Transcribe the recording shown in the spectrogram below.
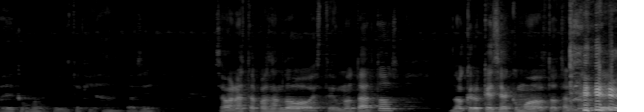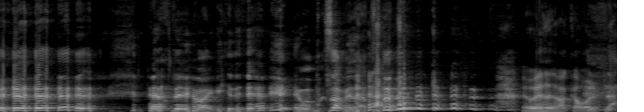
Oye, ¿cómo le pusiste aquí? Ah, pues así. Se van a estar pasando este, unos datos. No creo que sea como totalmente... Espérate, me imaginé. Eh, pásame datos. Eh, se me acabó el plan.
